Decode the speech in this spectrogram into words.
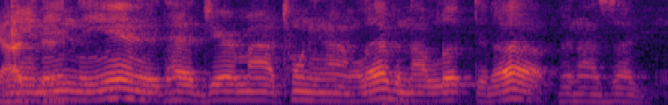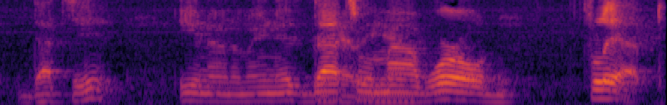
Gotcha. And in the end, it had Jeremiah twenty nine eleven. I looked it up, and I was like, "That's it." You know what I mean? It, that's when my world flipped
